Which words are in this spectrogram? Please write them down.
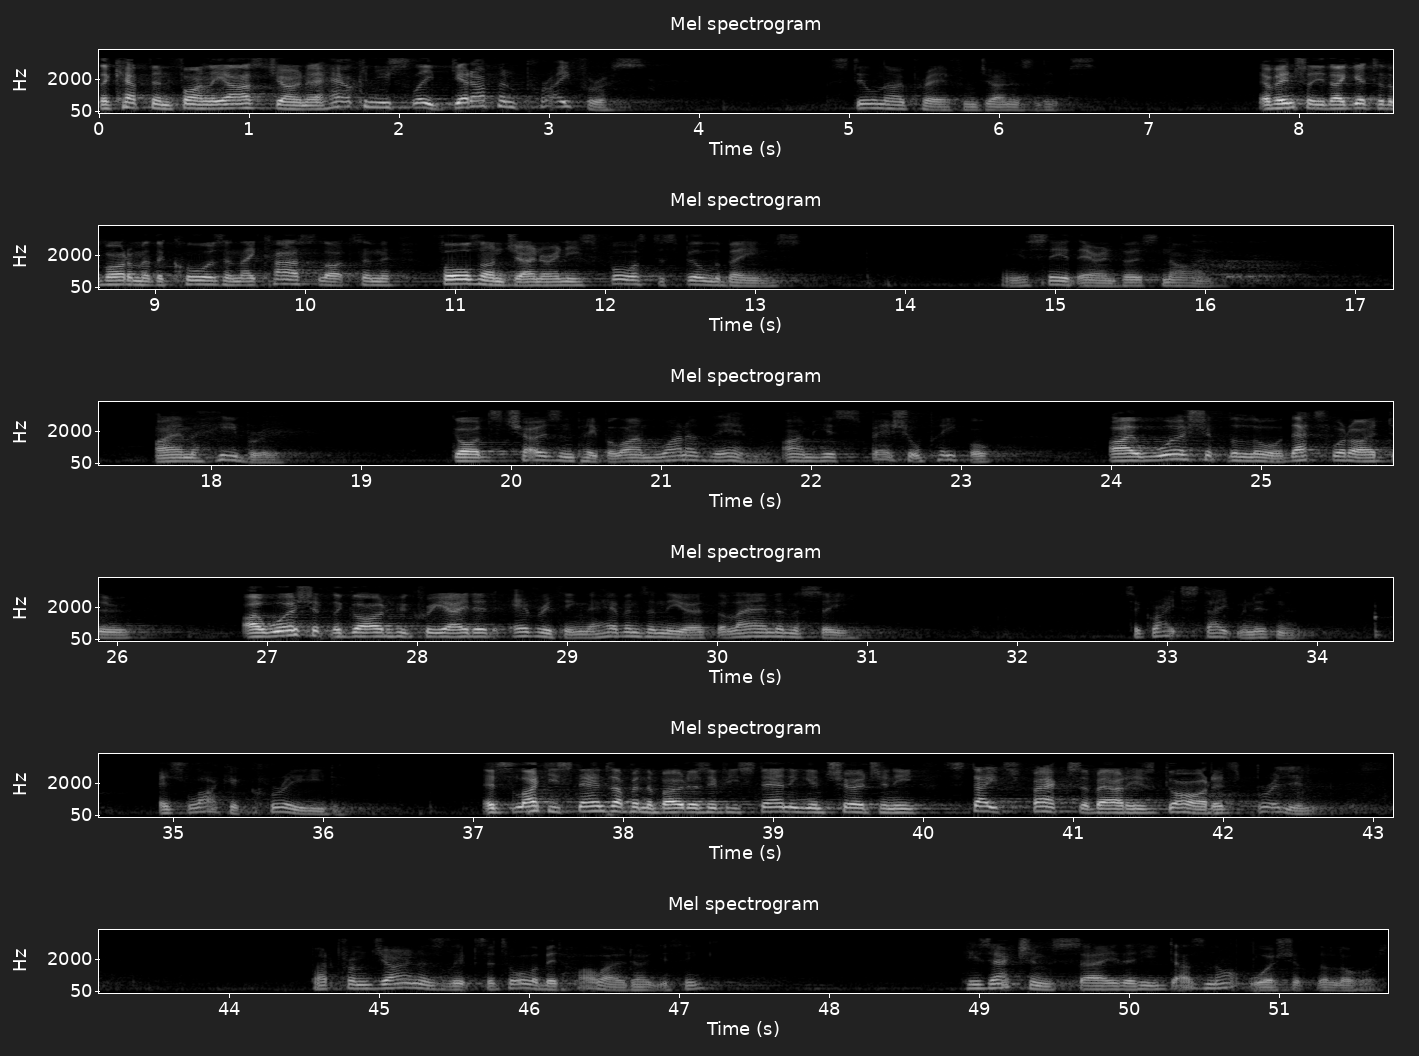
The captain finally asked Jonah, How can you sleep? Get up and pray for us. Still no prayer from Jonah's lips. Eventually, they get to the bottom of the cause and they cast lots, and it falls on Jonah, and he's forced to spill the beans. And you see it there in verse 9. I am a Hebrew, God's chosen people. I'm one of them. I'm his special people. I worship the Lord. That's what I do. I worship the God who created everything the heavens and the earth, the land and the sea. It's a great statement, isn't it? It's like a creed. It's like he stands up in the boat as if he's standing in church and he states facts about his God. It's brilliant. But from Jonah's lips, it's all a bit hollow, don't you think? His actions say that he does not worship the Lord.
